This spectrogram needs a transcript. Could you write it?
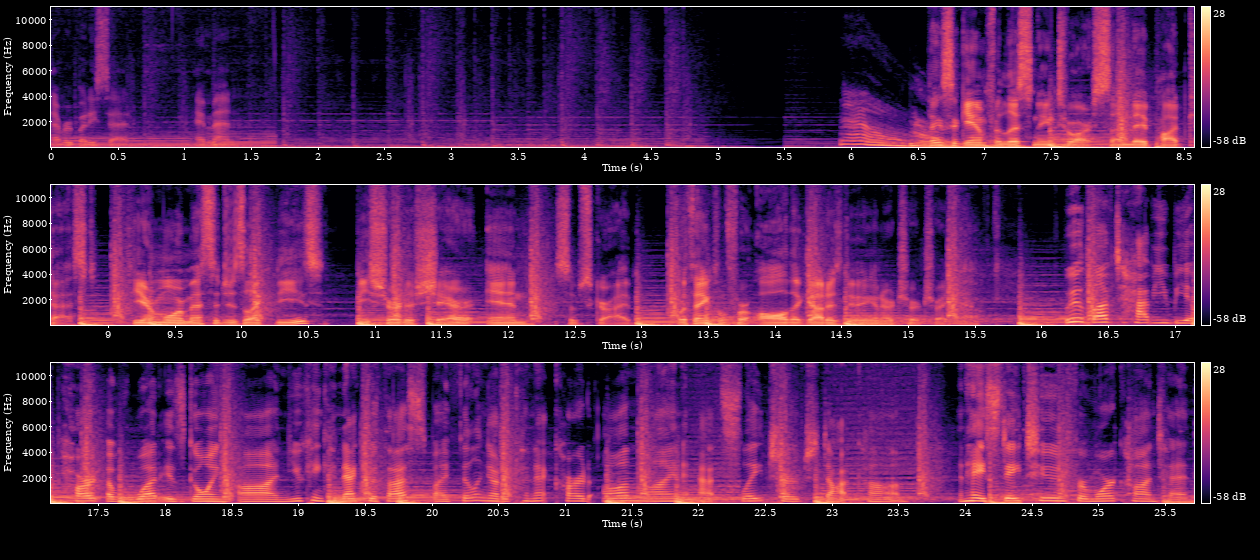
Everybody said, Amen. Now. Thanks again for listening to our Sunday podcast. To hear more messages like these, be sure to share and subscribe. We're thankful for all that God is doing in our church right now. We would love to have you be a part of what is going on. You can connect with us by filling out a Connect card online at slatechurch.com. And hey, stay tuned for more content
